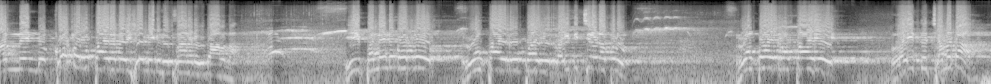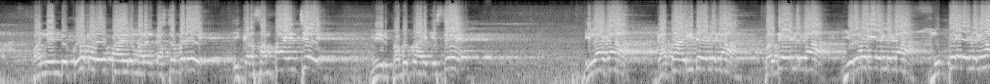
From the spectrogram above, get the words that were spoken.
పన్నెండు కోట్ల రూపాయలన్న విషయం మీకు తెలుసా అని అడుగుతా ఉన్నా. ఈ పన్నెండు కోట్లు రూపాయి రూపాయి రైతు ఇచ్చిన డబ్బులు. రూపాయి రూపాయి రైతు చెమట. పన్నెండు కోట్ల రూపాయలు మనం కష్టపడి ఇక్కడ సంపాదించి మీరు ప్రభుత్వానికి ఇస్తే ఇలాగా గత ఐదేళ్ళుగా పదేళ్ళుగా ఇరవై ఏళ్ళుగా ముప్పై ఏళ్ళుగా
